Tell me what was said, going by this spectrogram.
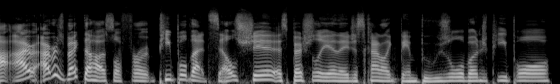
I, I, respect the hustle for people that sell shit, especially and they just kind of like bamboozle a bunch of people,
